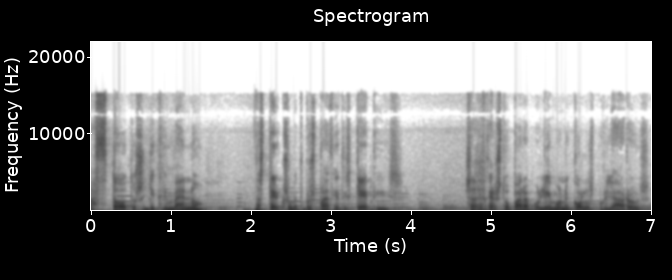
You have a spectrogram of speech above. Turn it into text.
αυτό το συγκεκριμένο, να στηρίξουμε την προσπάθεια της Κέτης. Σας ευχαριστώ πάρα πολύ, είμαι ο Νικόλος Πουρλιάρος.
